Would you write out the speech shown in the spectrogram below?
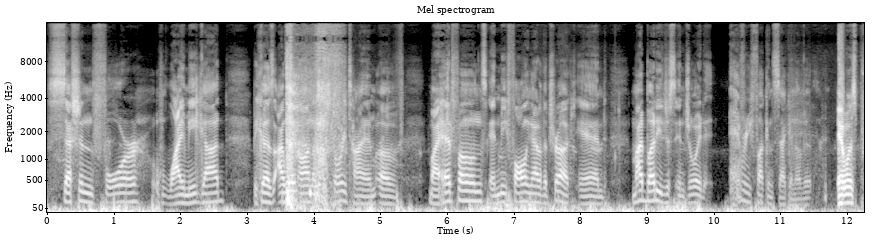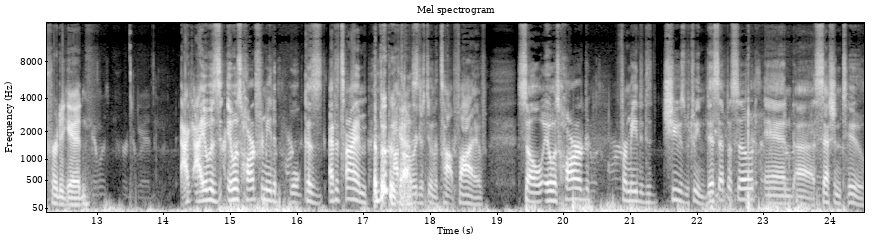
session four. Why me, God? Because I went on a little story time of my headphones and me falling out of the truck, and my buddy just enjoyed every fucking second of it. It was pretty good. I, I was it was hard for me to well because at the time The I thought we were just doing the top five, so it was hard for me to, to choose between this episode and uh, session two,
